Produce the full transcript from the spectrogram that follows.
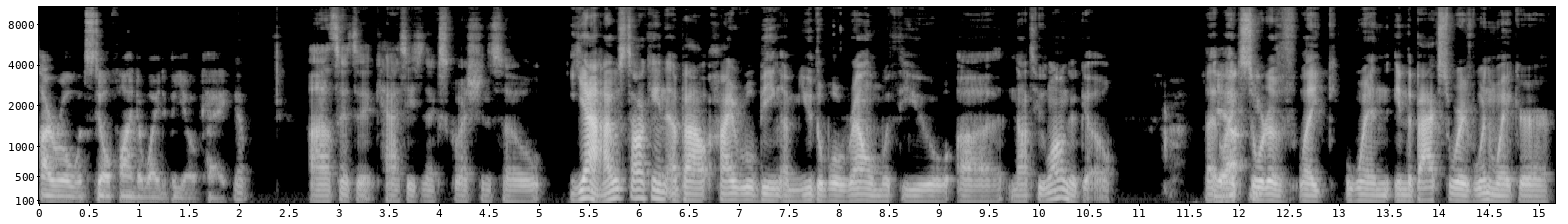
Hyrule would still find a way to be okay. Yep. Uh, let's get to Cassie's next question. So, yeah, I was talking about Hyrule being a mutable realm with you uh, not too long ago. That, Yeah. like, sort of like when in the backstory of Wind Waker,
